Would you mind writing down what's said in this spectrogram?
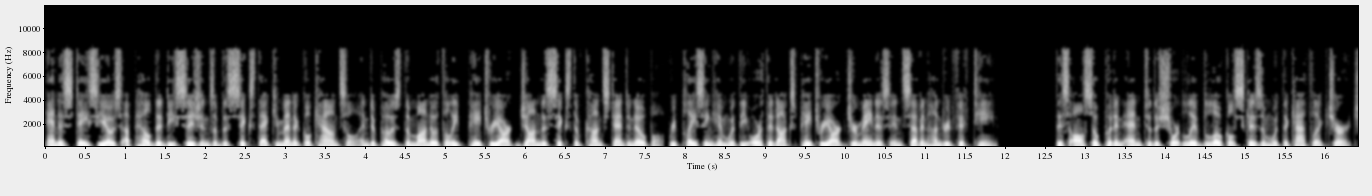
Anastasios upheld the decisions of the Sixth Ecumenical Council and deposed the monothelite Patriarch John VI of Constantinople, replacing him with the Orthodox Patriarch Germanus in 715. This also put an end to the short-lived local schism with the Catholic Church.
